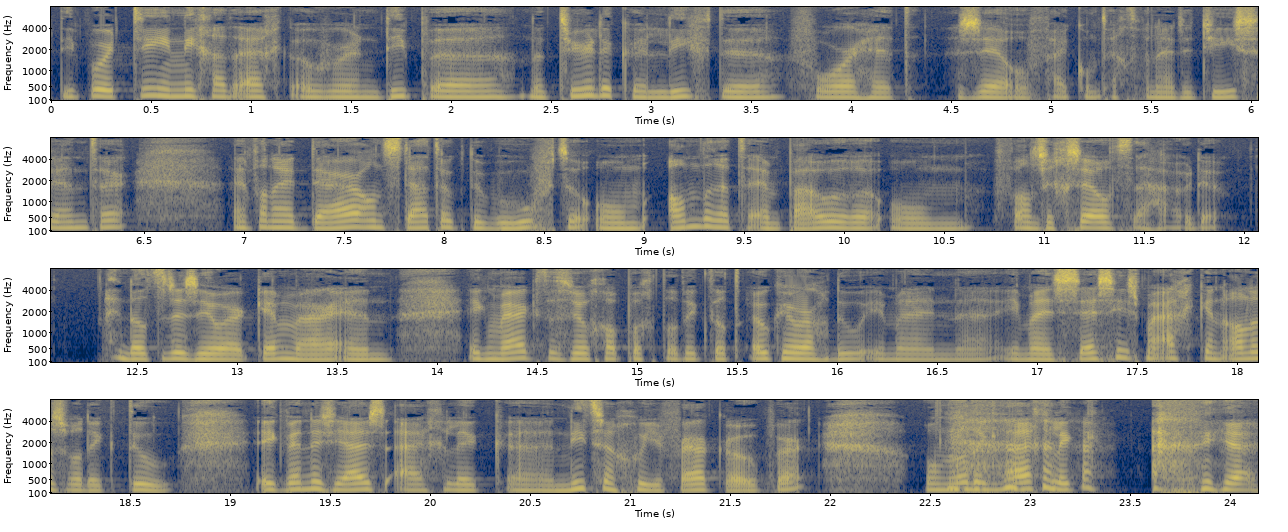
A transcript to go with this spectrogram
die poort 10 die gaat eigenlijk over een diepe natuurlijke liefde voor het zelf. Hij komt echt vanuit de G-center. En vanuit daar ontstaat ook de behoefte om anderen te empoweren om van zichzelf te houden. En dat is dus heel herkenbaar. En ik merk het dus heel grappig dat ik dat ook heel erg doe in mijn, uh, in mijn sessies, maar eigenlijk in alles wat ik doe. Ik ben dus juist eigenlijk uh, niet zo'n goede verkoper, omdat ik eigenlijk. ja,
